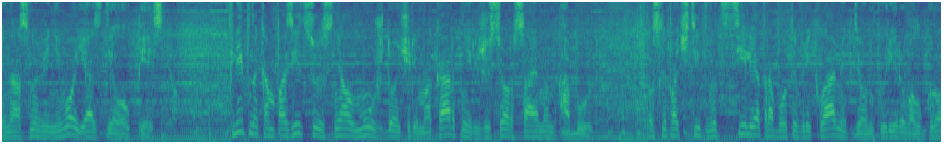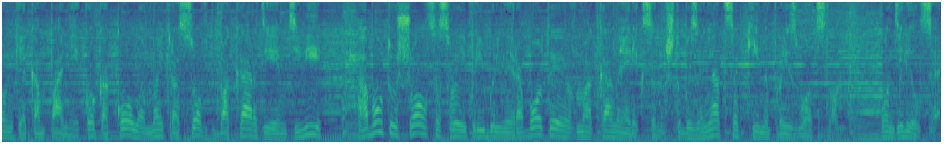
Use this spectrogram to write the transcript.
и на основе него я сделал песню. Клип на композицию снял муж дочери Маккартни, режиссер Саймон Абуд. После почти 20 лет работы в рекламе, где он курировал громкие компании Coca-Cola, Microsoft, Bacardi и MTV, Абут ушел со своей прибыльной работы в Маккан Эриксон, чтобы заняться кинопроизводством. Он делился.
